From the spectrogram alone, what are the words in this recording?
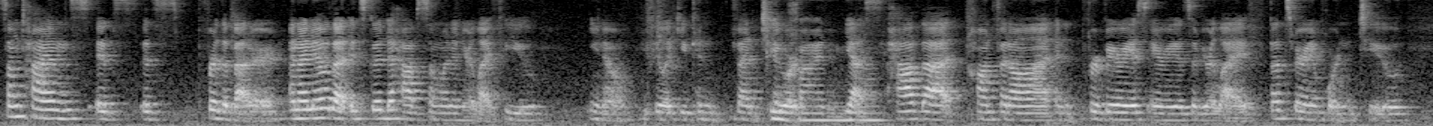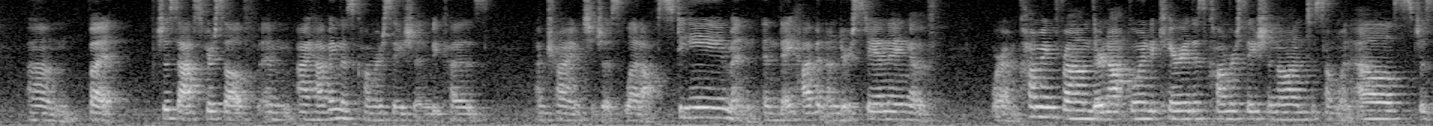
sometimes it's it's for the better. And I know that it's good to have someone in your life who you you know you feel like you can vent to Confide or yes yeah. have that confidant and for various areas of your life. That's very important too. Um, but just ask yourself am i having this conversation because i'm trying to just let off steam and, and they have an understanding of where i'm coming from? They're not going to carry this conversation on to someone else. Just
